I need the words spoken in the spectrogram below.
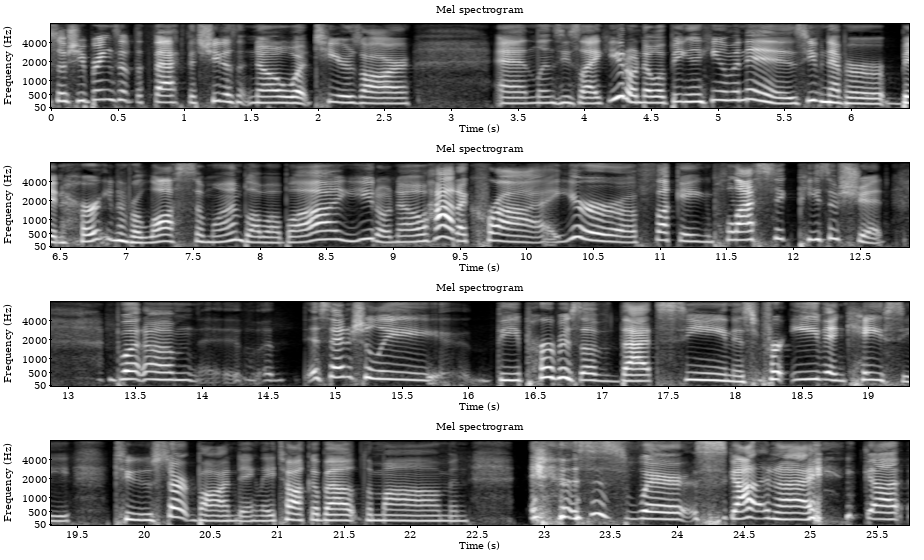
So she brings up the fact that she doesn't know what tears are. And Lindsay's like, You don't know what being a human is. You've never been hurt. You've never lost someone, blah, blah, blah. You don't know how to cry. You're a fucking plastic piece of shit. But um, essentially, the purpose of that scene is for Eve and Casey to start bonding. They talk about the mom, and this is where Scott and I got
